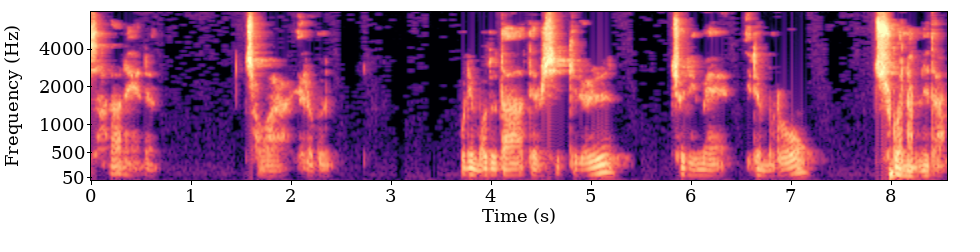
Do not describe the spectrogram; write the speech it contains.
살아내는 저와 여러분, 우리 모두 다 될 수 있기를 주님의 이름으로 축원합니다.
